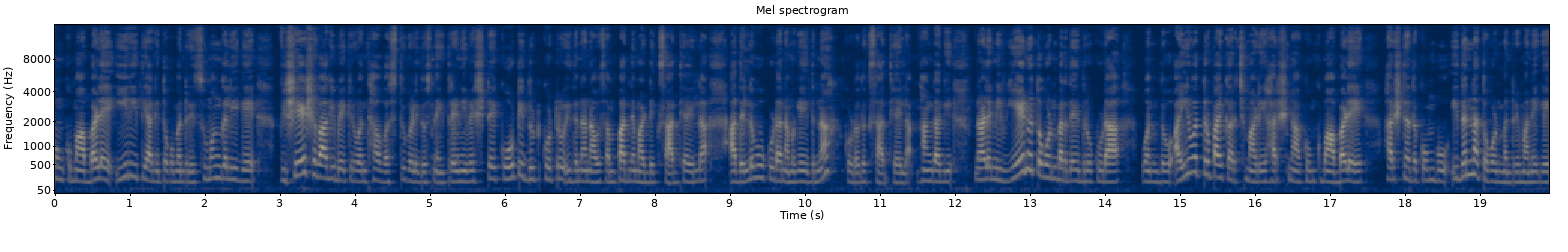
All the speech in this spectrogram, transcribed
ಕುಂಕುಮ, ಬಳೆ ಈ ರೀತಿಯಾಗಿ ತೊಗೊಂಬನ್ರಿ. ಸುಮಂಗಲಿಗೆ ವಿಶೇಷವಾಗಿ ಬೇಕಿರುವಂತಹ ವಸ್ತುಗಳಿದು ಸ್ನೇಹಿತರೆ. ನೀವೆಷ್ಟೇ ಕೋಟಿ ದುಡ್ಡು ಕೊಟ್ಟರು ಇದನ್ನು ನಾವು ಸಂಪಾದನೆ ಮಾಡಲಿಕ್ಕೆ ಸಾಧ್ಯ ಇಲ್ಲ. ಅದೆಲ್ಲವೂ ಕೂಡ ನಮಗೆ ಇದನ್ನು ಕೊಡೋದಕ್ಕೆ ಸಾಧ್ಯ ಇಲ್ಲ. ಹಾಗಾಗಿ ನಾಳೆ ನೀವು ಏನು ತೊಗೊಂಡು ಬರದೇ ಇದ್ದರೂ ಕೂಡ ಒಂದು ಐವತ್ತು ರೂಪಾಯಿ ಖರ್ಚು ಮಾಡಿ ಹರ್ಷಣ ಕುಂಕುಮ ಬಳೆ ಅರಿಶಿಣದ ಕೊಂಬು ಇದನ್ನು ತೊಗೊಂಡು ಬನ್ನಿರಿ ಮನೆಗೆ.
